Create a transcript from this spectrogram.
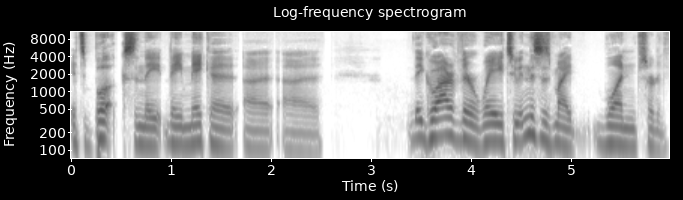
it's books and they they make a, a, a they go out of their way to, and this is my one sort of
